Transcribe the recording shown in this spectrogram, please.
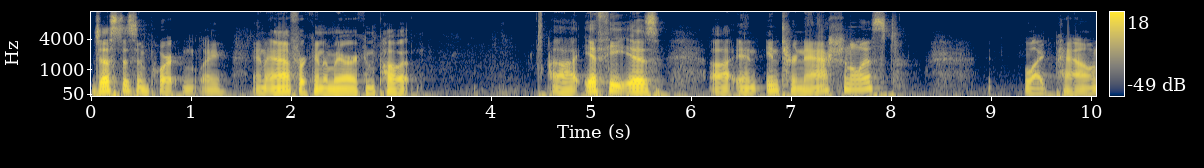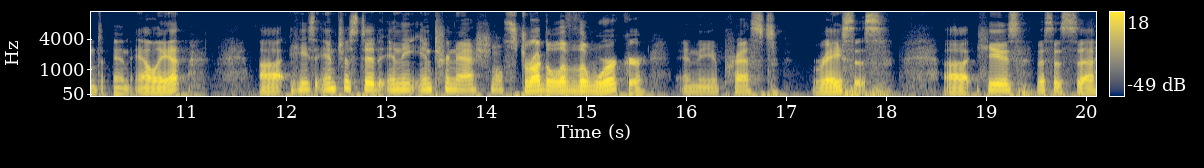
just as importantly an African American poet. Uh, if he is uh, an internationalist, like Pound and Eliot, uh, he's interested in the international struggle of the worker and the oppressed races. Uh, Hughes, this is, uh,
